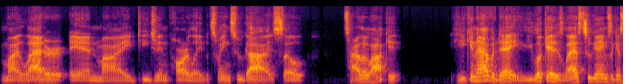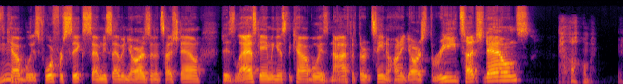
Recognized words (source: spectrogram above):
my ladder and my Degen parlay between two guys. So Tyler Lockett, he can have a day. You look at his last two games against the Mm. Cowboys, four for six, 77 yards and a touchdown. His last game against the Cowboys, nine for 13, 100 yards, three touchdowns. Oh my. God.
